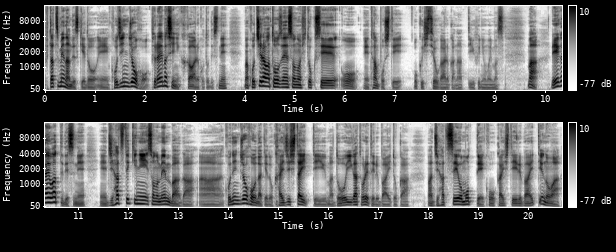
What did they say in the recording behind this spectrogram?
二つ目なんですけど、えー、個人情報、プライバシーに関わることですね。まあ、こちらは当然その秘匿性を、担保しておく必要があるかなっていうふうに思います。まあ、例外はあってですね、えー、自発的にそのメンバーが、あ個人情報だけど開示したいっていう、まあ、同意が取れてる場合とか、まあ、自発性を持って公開している場合っていうのは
